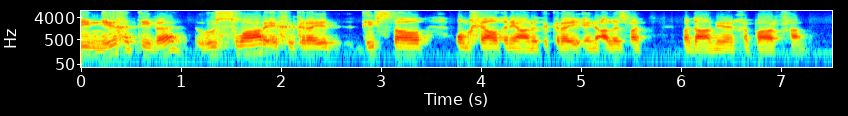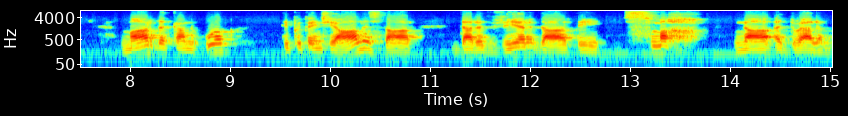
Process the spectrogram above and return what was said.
die negatiewe, hoe swaar ek gekry het diefstal om geld in die hande te kry en alles wat wat daarmee gepaard gaan. Maar dit kan ook die potensiaal is daar dat dit weer daardie smag na 'n dwelm.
